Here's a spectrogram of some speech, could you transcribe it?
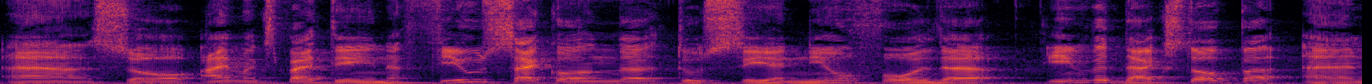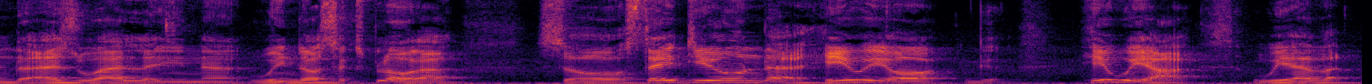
uh, so I'm expecting a few seconds to see a new folder in the desktop and as well in Windows Explorer. So stay tuned, here we are. Here we are. We have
